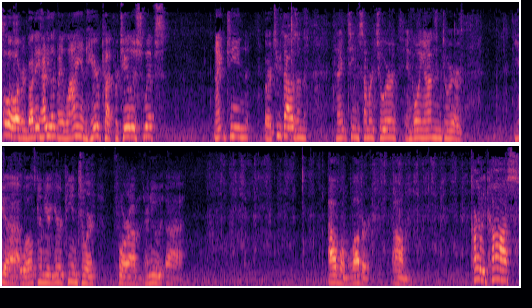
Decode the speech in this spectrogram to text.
Hello, everybody. How do you like my lion haircut for Taylor Swift's 19 or 2019 summer tour and going on into her, yeah, well, it's going to be her European tour for um, her new uh, album, Lover. Um, Karlie Kloss,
